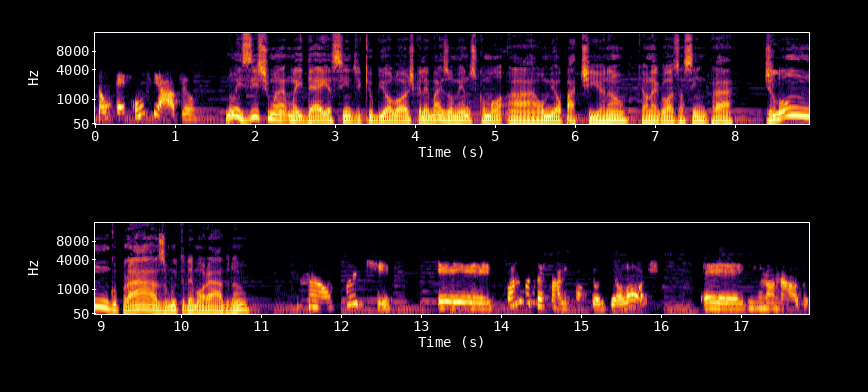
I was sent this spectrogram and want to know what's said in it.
Então, é confiável. Não existe uma, uma ideia assim de que o biológico é mais ou menos como a homeopatia, não? Que é um negócio assim para de longo prazo, muito demorado, não? Não, por quê? É, quando você fala em controle biológico, é, Ronaldo,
